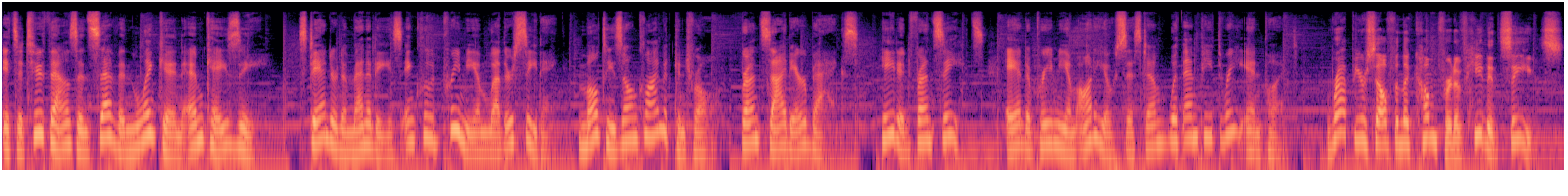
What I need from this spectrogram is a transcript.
It's a 2007 Lincoln MKZ. Standard amenities include premium leather seating, multi-zone climate control, front side airbags, heated front seats, and a premium audio system with MP3 input. Wrap yourself in the comfort of heated seats.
